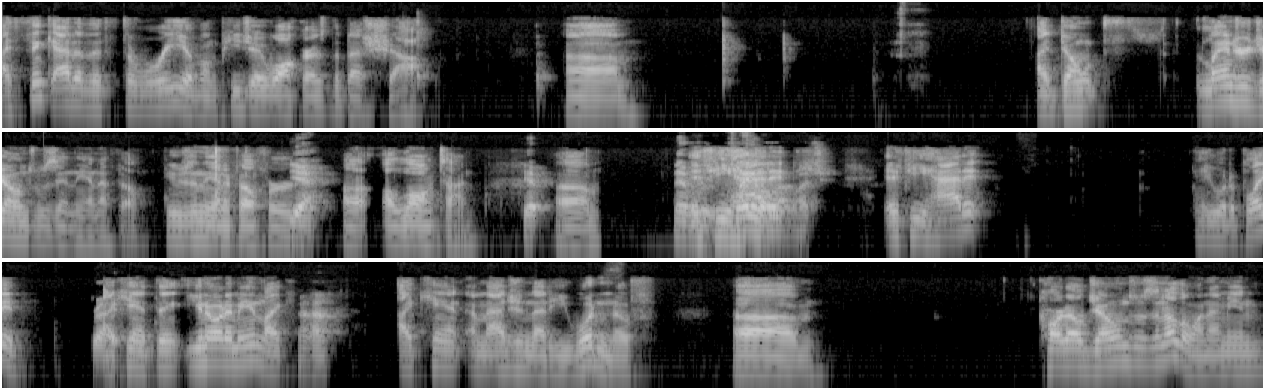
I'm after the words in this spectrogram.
I think out of the three of them, PJ Walker has the best shot. Um, I don't. Landry Jones was in the NFL. He was in the NFL for Yeah. a, a long time. Yep. Um, Never If he had it- much. if he had it, he would have played. I can't think. You know what I mean? Like, Uh-huh. I can't imagine that he wouldn't have. Um, Cardale Jones was another one. I mean,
